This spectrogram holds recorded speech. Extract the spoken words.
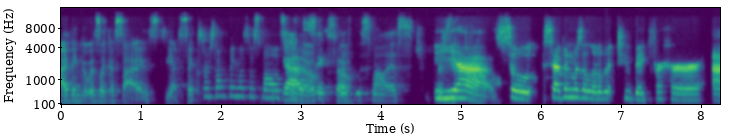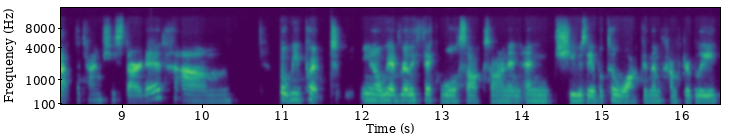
I think it was like a size, yeah, six or something was the smallest. Yeah, six so. was the smallest. Yeah, so seven was a little bit too big for her at the time she started. Um, but we put you know we had really thick wool socks on and and she was able to walk in them comfortably.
